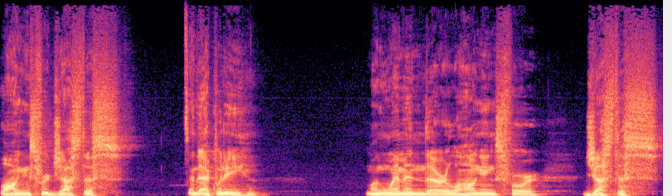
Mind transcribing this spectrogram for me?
longings for justice and equity among women. There are longings for justice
